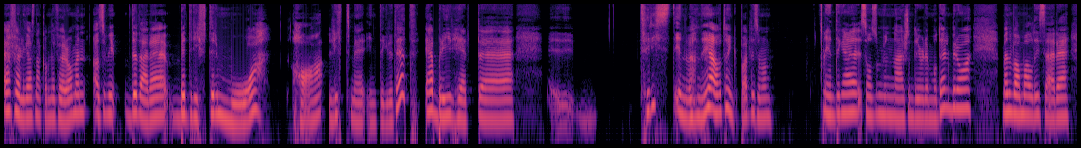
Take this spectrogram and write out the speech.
Jeg føler vi har snakka om det før òg, men altså vi, det derre Bedrifter må ha litt mer integritet. Jeg blir helt eh, trist innvendig av å tenke på at liksom en ting er sånn som hun er som driver det modellbyrået, men hva med alle disse her eh,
